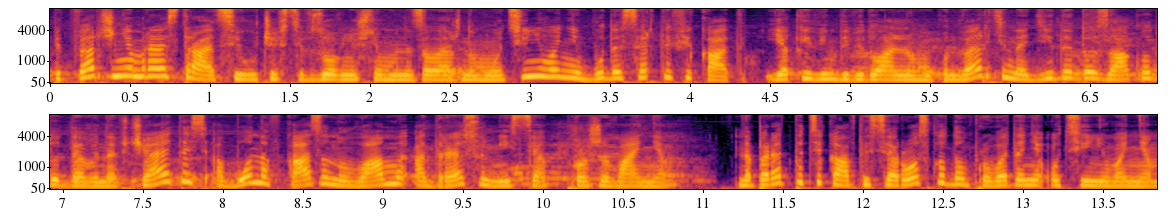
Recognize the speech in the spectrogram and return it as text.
Підтвердженням реєстрації участі в зовнішньому незалежному оцінюванні буде сертифікат, який в індивідуальному конверті надійде до закладу, де ви навчаєтесь, або на вказану вами адресу місця проживання. Наперед поцікавтеся розкладом проведення оцінювання.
